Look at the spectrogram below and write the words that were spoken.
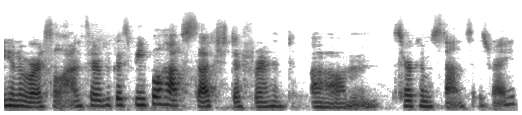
universal answer because people have such different um, circumstances right?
